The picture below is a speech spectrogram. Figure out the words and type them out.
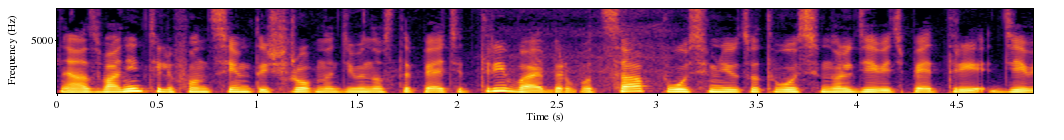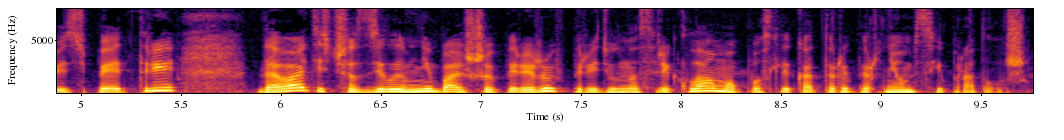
звонить, телефон 7000 ровно 95,3, вайбер, WhatsApp 8 908 0953 953. Давайте сейчас сделаем небольшой небольшой перерыв. Впереди у нас реклама, после которой вернемся и продолжим.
